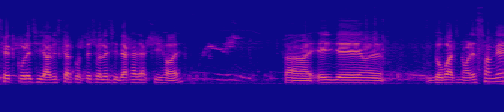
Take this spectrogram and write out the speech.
সেট করেছি, আবিষ্কার করতে চলেছি, দেখা যাক কি হয়। তা এই যে দোবাজ নরের সঙ্গে,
